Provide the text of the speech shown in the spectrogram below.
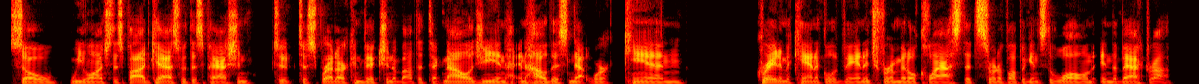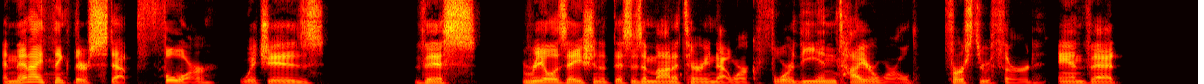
so we launched this podcast with this passion to to spread our conviction about the technology and, and how this network can create a mechanical advantage for a middle class that's sort of up against the wall in, in the backdrop. And then I think there's step four, which is this realization that this is a monetary network for the entire world, first through third, and that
